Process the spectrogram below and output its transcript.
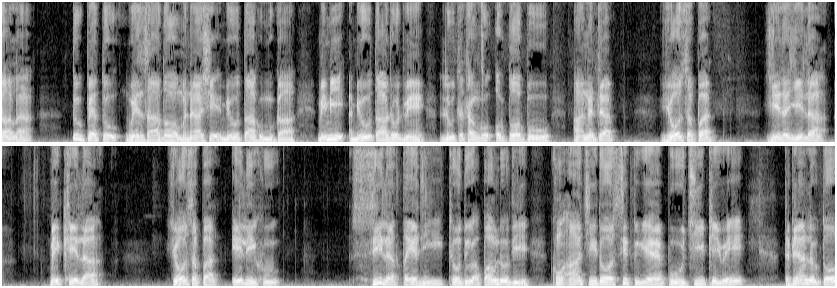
ကာလသူ့ဘက်သို့ဝင်စားသောမနာရှေအမျိုးသားဟုမူကားမိမိအမျိုးသားတို့တွင် လူတထောင်ကိုအုပ်တော်ဘူးအာနဒပ်ယောဇပတ်ယေဒယေလမိခေလ ယောဇပတ်အေလိဟုဇိလသဲဒီထိုသူအပေါင်းတို့သည်ခွန်အားကြီးသောစစ်သူရဲ့ဘူကြီးဖြစ်၍တပြားလုသော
